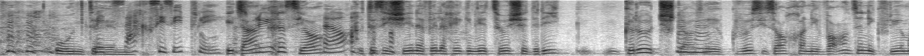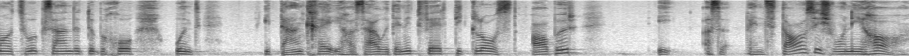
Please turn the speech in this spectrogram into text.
und, ähm, mit 6, 7? Ich denke es, ja. ja. das ist ihnen vielleicht irgendwie zwischendrin gerutscht. Mhm. Also, gewisse Sachen habe ich wahnsinnig früh mal zugesendet bekommen und ich denke, ich habe es auch dann nicht fertig gelost. Aber ich, also, wenn es das ist, was ich habe,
